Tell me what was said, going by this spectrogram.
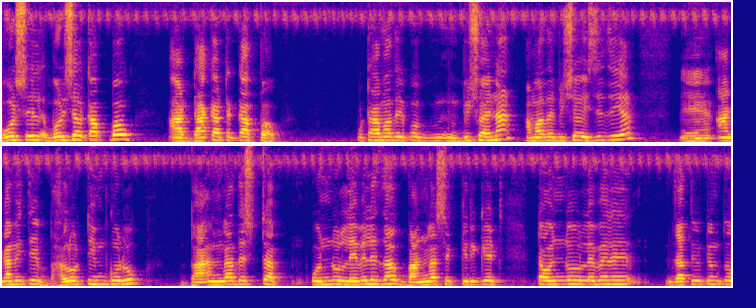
বরিশাল বরিশাল কাপ পাও আর ঢাকাটা কাপ পাও। ওটা আমাদের বিষয় না। আমাদের বিষয় হয়েছে যে আগামীতে ভালো টিম করুক, বাংলাদেশটা অন্য লেভেলে যাক বাংলাদেশের ক্রিকেটটা অন্য লেভেলে জাতীয় টিম তো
